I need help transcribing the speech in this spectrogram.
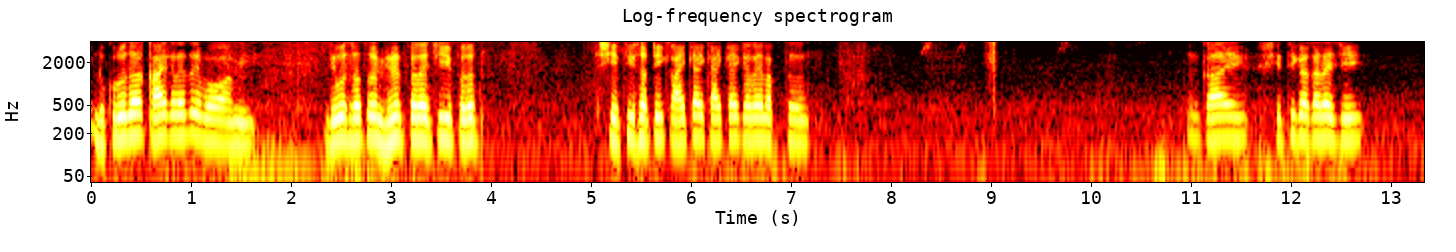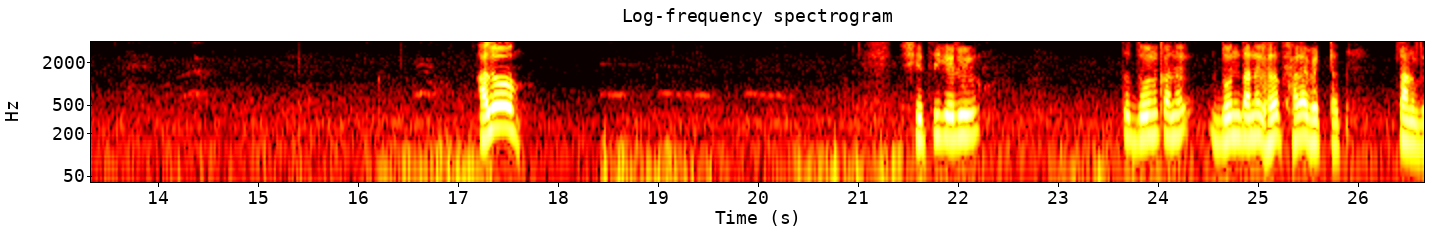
डुकरोदा काय करायचं रे बाबा आम्ही? दिवस रात्र मेहनत करायची परत शेतीसाठी काय काय काय काय करायला लागतं? काय? शेती का करायची? हॅलो? शेती केली तर दोन कानं दोन दाणे घरात खायला भेटतात चांगलं.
